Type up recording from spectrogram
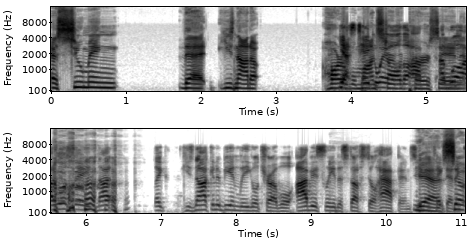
assuming that he's not a horrible yes, take monster away all the offers. Uh, well, I will say not he's not going to be in legal trouble. Obviously, the stuff still happens. To yeah. So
